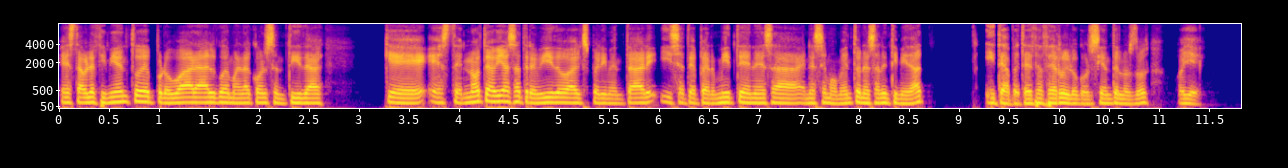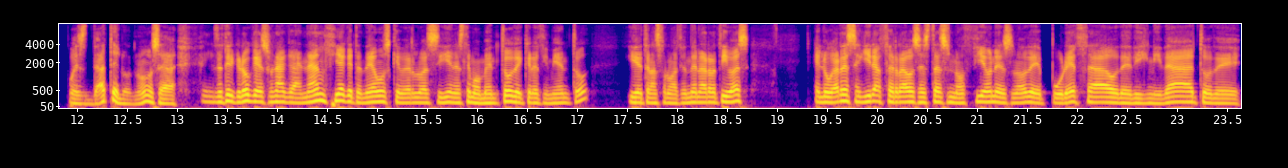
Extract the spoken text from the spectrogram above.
establecimiento de probar algo de manera consentida que este, no te habías atrevido a experimentar y se te permite en, esa, en ese momento, en esa intimidad, y te apetece hacerlo y lo consienten los dos, oye, pues dátelo, ¿no? O sea, es decir, creo que es una ganancia que tendríamos que verlo así en este momento de crecimiento y de transformación de narrativas, en lugar de seguir aferrados a estas nociones, ¿no? De pureza o de dignidad o de,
